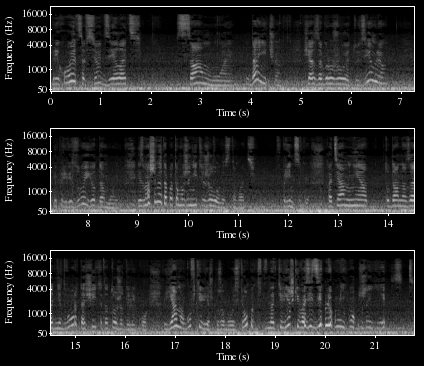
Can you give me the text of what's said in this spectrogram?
приходится все делать самой. Да, ничего. Сейчас загружу эту землю и привезу ее домой. Из машины это потом уже не тяжело доставать, в принципе. Хотя мне туда на задний двор тащить это тоже далеко. Я могу в тележку забросить. Опыт на тележке возить землю у меня уже есть.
